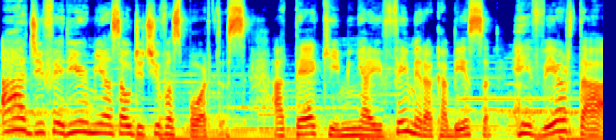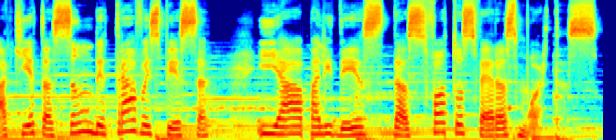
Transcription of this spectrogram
há de ferir-me as auditivas portas, até que minha efêmera cabeça reverta a quietação de trava espessa e a palidez das fotosferas mortas.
